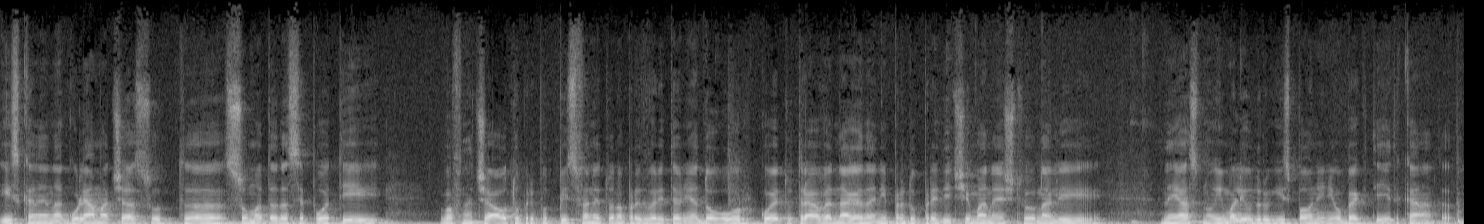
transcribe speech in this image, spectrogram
искане на голяма част от а, сумата да се плати в началото при подписването на предварителния договор, което трябва веднага да ни предупреди, че има нещо нали, неясно. Има ли от други изпълнени обекти и така нататък.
